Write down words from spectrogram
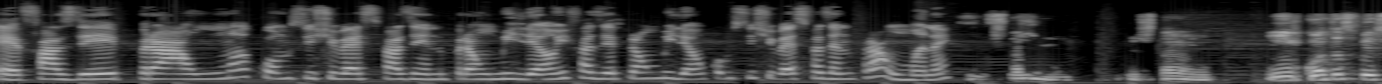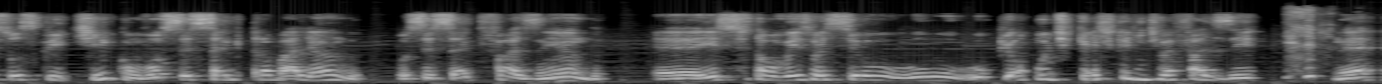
É fazer para uma como se estivesse fazendo para um milhão e fazer para um milhão como se estivesse fazendo para uma, né? Justamente, justamente. E enquanto as pessoas criticam, você segue trabalhando, você segue fazendo. É, esse talvez vai ser o, o, o, pior podcast que a gente vai fazer, né?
